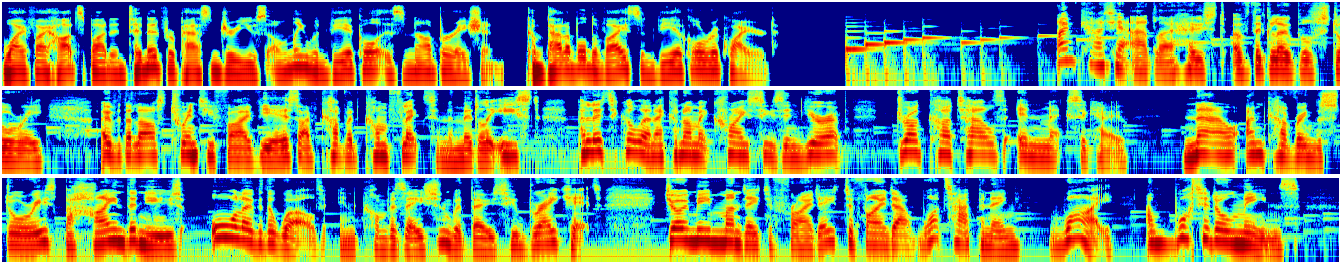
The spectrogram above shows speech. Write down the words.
Wi Fi hotspot intended for passenger use only when vehicle is in operation. Compatible device and vehicle required. I'm Katya Adler, host of The Global Story. Over the last 25 years, I've covered conflicts in the Middle East, political and economic crises in Europe, drug cartels in Mexico. Now I'm covering the stories behind the news all over the world in conversation with those who break it. Join me Monday to Friday to find out what's happening, why, and what it all means.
